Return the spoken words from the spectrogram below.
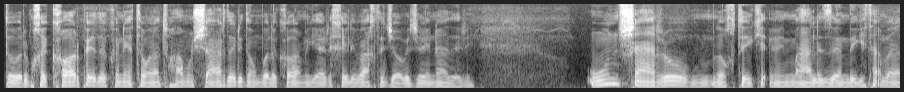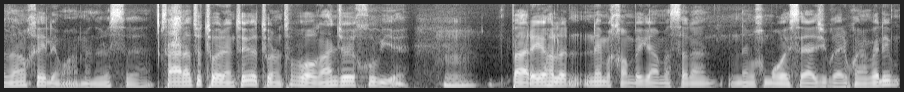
دوباره می‌خوای کار پیدا کنی. احتمالا تو همون شهر داری دنبال کار میگردی. خیلی وقت جابجایی نداری. اون شهر رو نقطه محل زندگیت هم به نظرم خیلی مهمه درسته؟ مثلا تو تورنتو یا تورنتو واقعا جای خوبیه. برای حالا نمی‌خوام بگم مثلا نمی‌خوام مقایسه عجیب غریب کنم ولی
